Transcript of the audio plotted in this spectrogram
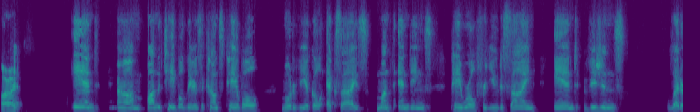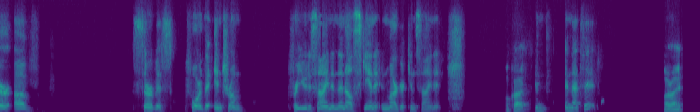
All right. And um, on the table, there's accounts payable, motor vehicle, excise, month endings, payroll for you to sign, and Vision's letter of service for the interim for you to sign, and then I'll scan it and Margaret can sign it. Okay. And and that's it. All right.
